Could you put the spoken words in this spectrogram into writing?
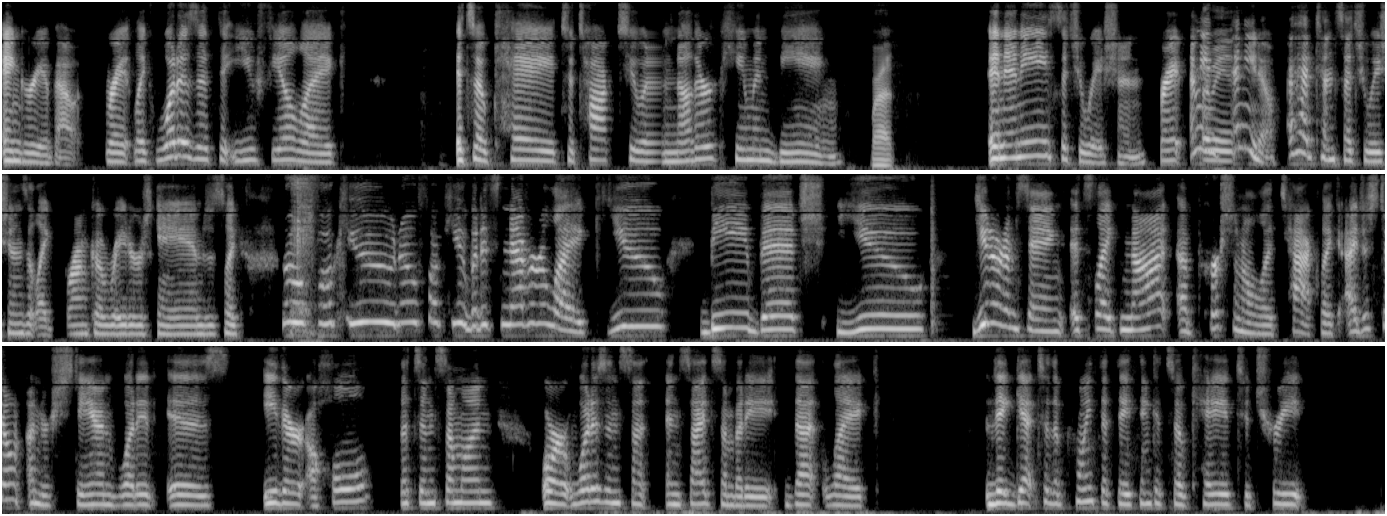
angry about right like what is it that you feel like it's okay to talk to another human being Right. in any situation, right? I mean, mean- and you know, I've had 10 situations at like Bronco Raiders games. It's like, oh, fuck you, no, fuck you. But it's never like, you be bitch, you. You know what I'm saying? It's like not a personal attack. Like, I just don't understand what it is either a hole that's in someone or what is insi- inside somebody that like they get to the point that they think it's okay to treat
